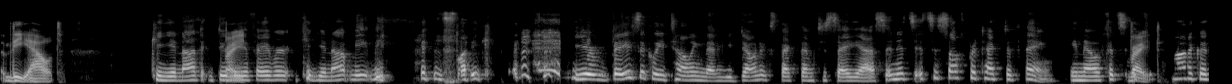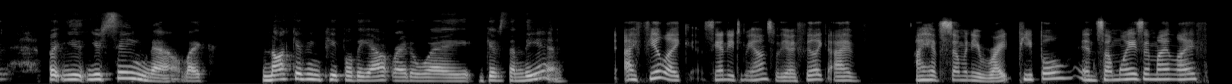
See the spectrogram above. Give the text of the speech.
the out. Can you not do right. me a favor? Can you not meet me? it's like you're basically telling them you don't expect them to say yes and it's it's a self-protective thing you know if it's, right. If it's not a good but you you're seeing now like not giving people the out right away gives them the in i feel like sandy to be honest with you i feel like i've i have so many right people in some ways in my life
